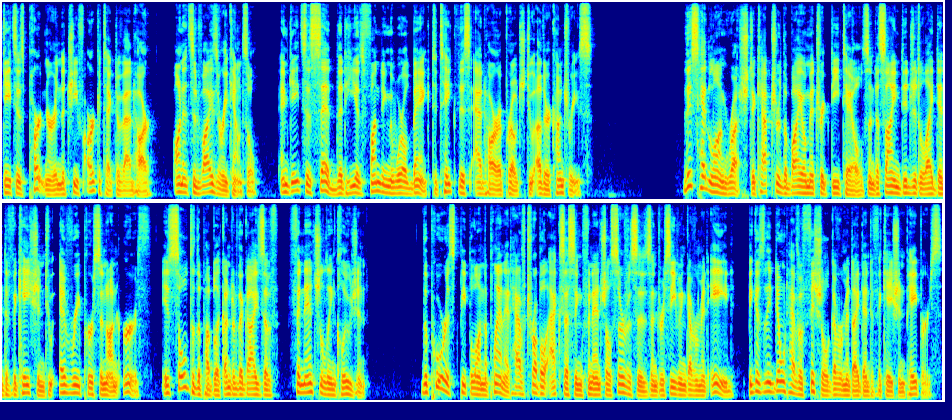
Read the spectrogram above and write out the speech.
Gates' partner and the chief architect of Aadhaar, on its advisory council, and Gates has said that he is funding the World Bank to take this Aadhaar approach to other countries. This headlong rush to capture the biometric details and assign digital identification to every person on Earth is sold to the public under the guise of financial inclusion. The poorest people on the planet have trouble accessing financial services and receiving government aid because they don't have official government identification papers.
